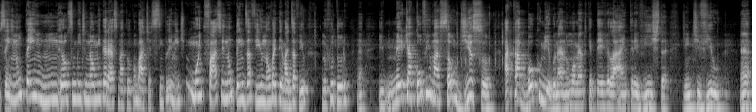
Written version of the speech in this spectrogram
sim, não tem. eu simplesmente não me interesso mais pelo combate. É simplesmente muito fácil e não tem desafio, não vai ter mais desafio no futuro, né? E meio que a confirmação disso acabou comigo, né? No momento que teve lá a entrevista, a gente viu, né?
